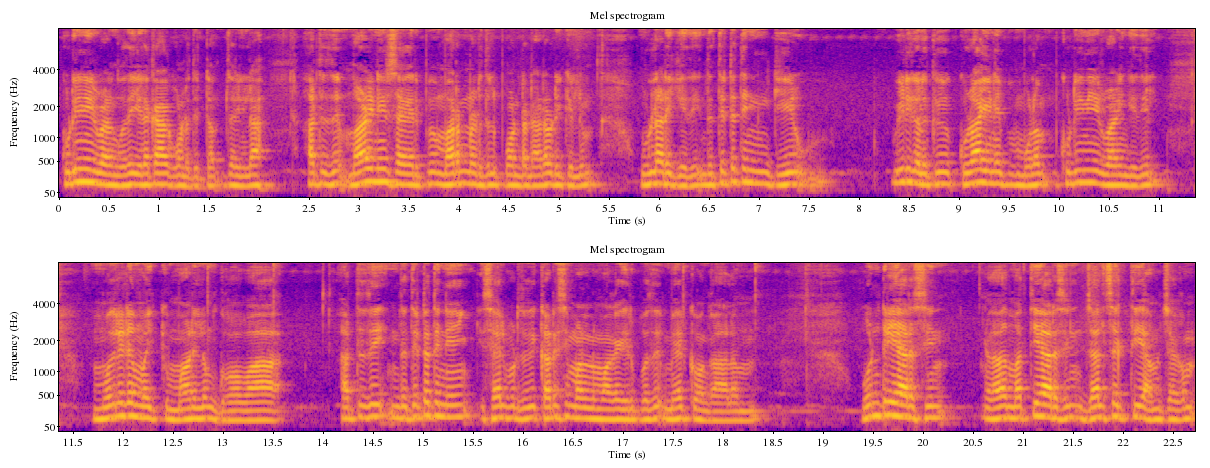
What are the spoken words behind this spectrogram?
குடிநீர் வழங்குவதை இலக்காக கொண்ட திட்டம். சரிங்களா? அடுத்தது மழைநீர் சேகரிப்பு மரம் நடுதல் போன்ற நடவடிக்கைகளும் உள்ளடக்கியது. இந்த திட்டத்தின் கீழ் வீடுகளுக்கு குழாய் இணைப்பு மூலம் குடிநீர் வழங்கியதில் முதலிடம் வைக்கும் மாநிலம் கோவா. அடுத்தது இந்த திட்டத்தினை செயல்படுத்துவது கடைசி மாநிலமாக இருப்பது மேற்கு வங்காளம். ஒன்றிய அரசின் அதாவது மத்திய அரசின் ஜல்சக்தி அமைச்சகம்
